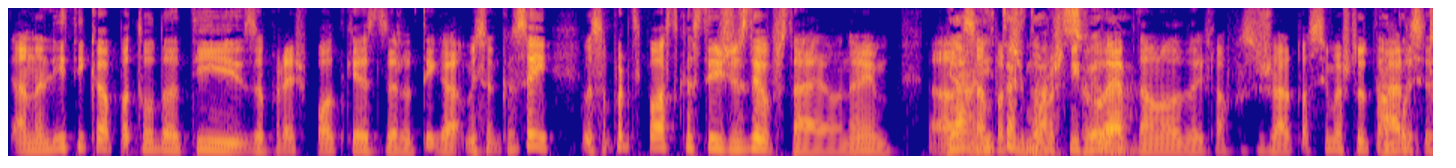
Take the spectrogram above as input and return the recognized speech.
analitika, pa to, da ti zapreš podcast zaradi tega. Mislim, da sej zaprti podcasti že zdaj obstajajo. Ne vem, Ja, sam pač da, moraš njihov app download, da jih lahko poslušaš, pa si imaš tudi RSS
